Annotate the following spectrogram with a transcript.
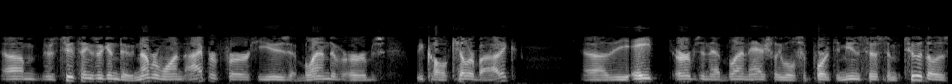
um, there's two things we can do. Number one, I prefer to use a blend of herbs we call killer biotic uh, the eight herbs in that blend actually will support the immune system. Two of those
